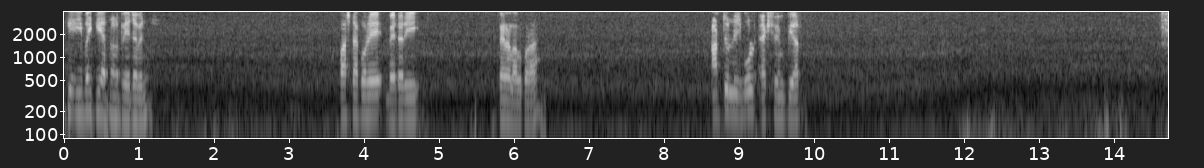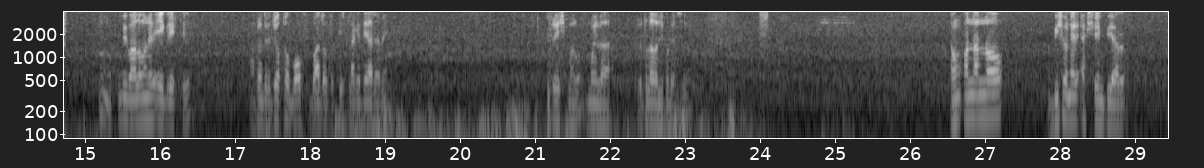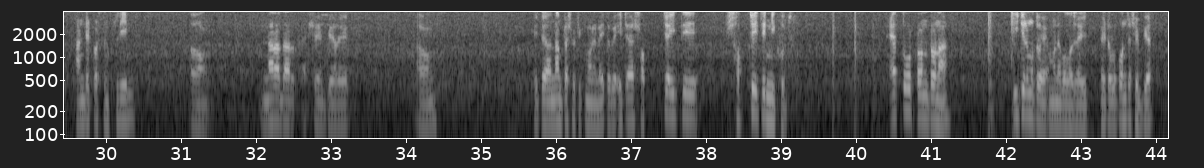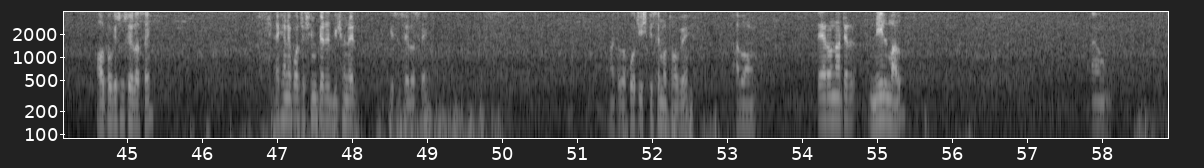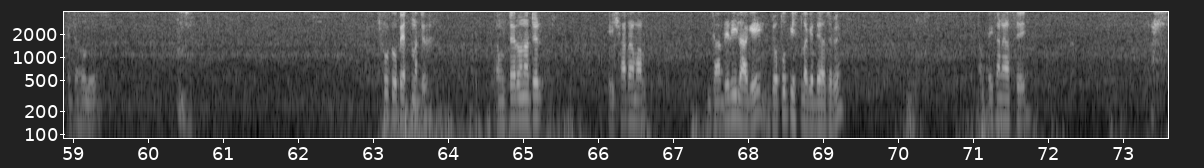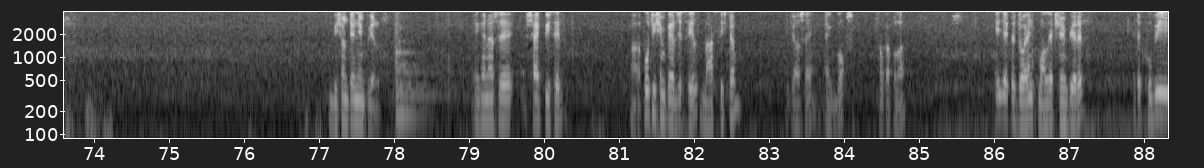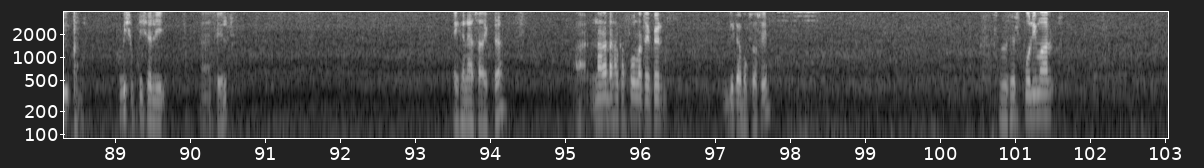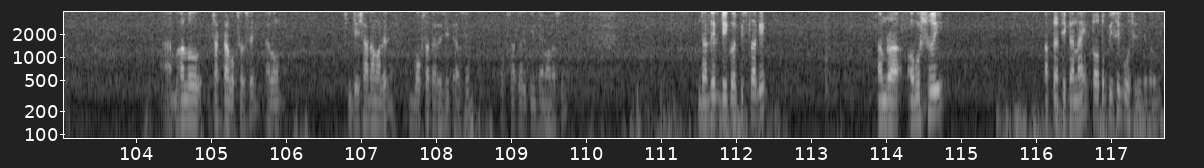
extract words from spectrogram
এই বাইকে আপনারা পেয়ে যাবেন? পাঁচটা করে ব্যাটারি প্যারালাল করা। আটচল্লিশ ভোল্ট একশো এম্পিয়ার খুবই ভালো মানের এই গ্রেড ছিল। আপনাদের যত বক্স বা যত পিস লাগে দেওয়া যাবে। ফ্রেশ মাল, ময়লা, তোলাবালি করে আছে। এবং অন্যান্য বিশনের একশো এম্পিয়ার হান্ড্রেড পার্সেন্ট স্লিম এবং নারাদার একশো এম্পিয়ারের এবং এটা নামটা সঠিক মনে নেই, তবে এটা সবচাইতে সবচাইতে নিখুঁত। এত টনটনা, ইটের মতো মানে বলা যায়, এটা হলো পঞ্চাশ এম্পিয়ার অল্প কিছু সেল আছে। এখানে পঞ্চাশ এম্পিয়ারের বিশনের কিছু সেল আছে। হয়তো বা পঁচিশ পিসের মতো হবে। এবং তেরো নাটের নীলমাল। এবং এটা হলো ছোট পেস নাটের এবং তেরো নাটের এই সাদা মাল। যাদেরই লাগে, যত পিস লাগে দেওয়া যাবে। এখানে আছে ভীষণ টেন এম্পিয়ার এখানে আছে ষাট পিসের পঁচিশ এম্পিয়ার যে সেল নাট সিস্টেম এটা আছে এক বক্স হালকা ফোলা এই যে একটা জয়েন্ট মাল, একশো এম্পিয়ারের এটা খুবই খুবই শক্তিশালী সেল এখানে আছে আরেকটা। আর নানাটা হালকা ফোলা টাইপের দুইটা বক্স আছে। পলিমার ভালো চারটা বক্স আছে এবং যে সাদা মালের বক্স আকারে যেটা আছে বক্স আকারে তিনটা মাল আছে। যাদের যে কয় পিস লাগে, আমরা অবশ্যই আপনার ঠিকানায় তত পিসে পৌঁছে দিতে পারব।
